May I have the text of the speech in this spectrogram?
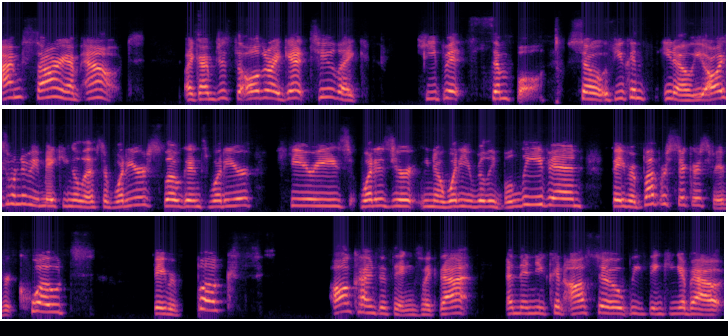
I'm sorry, I'm out. Like, I'm just the older I get too, like, keep it simple. So if you can, you know, you always want to be making a list of what are your slogans, what are your theories, what is your, you know, what do you really believe in, favorite bumper stickers, favorite quotes, favorite books, all kinds of things like that. And then you can also be thinking about,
